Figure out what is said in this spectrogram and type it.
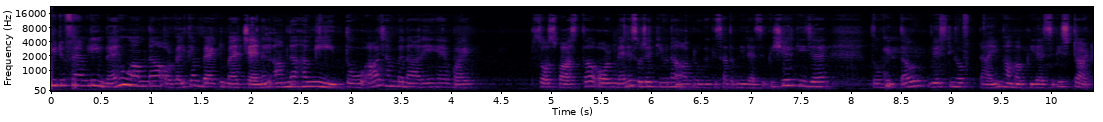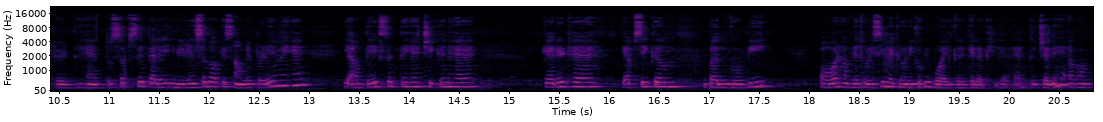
यूट्यूब फैमिली मैं हूँ आमना और welcome back to my channel Aamna Hamid. तो आज हम बना रहे हैं वाइट सॉस पास्ता और मैंने सोचा क्यों ना आप लोगों के साथ अपनी रेसिपी शेयर की जाए। तो विदाउट वेस्टिंग ऑफ़ टाइम हम अपनी रेसिपी स्टार्ट करते हैं। तो सबसे पहले इंग्रेडिएंट्स सब आपके सामने पड़े हुए हैं। ये आप देख सकते हैं चिकन है कैरेट है कैप्सिकम बंद गोभी और हमने थोड़ी सी मैक्रोनी को भी बॉईल करके रख लिया है। तो चलें, अब हम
